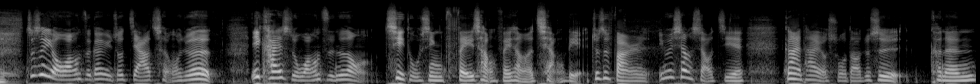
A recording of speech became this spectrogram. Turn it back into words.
就是有王子跟宇宙加成。我觉得一开始王子那种企图心非常非常的强烈，就是反而因为像小杰刚才他有说到，就是可能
